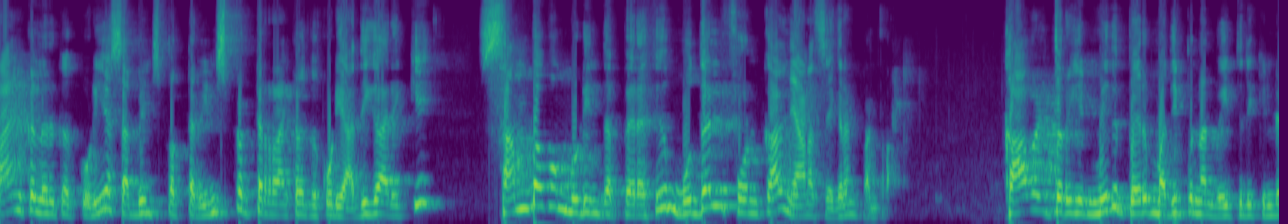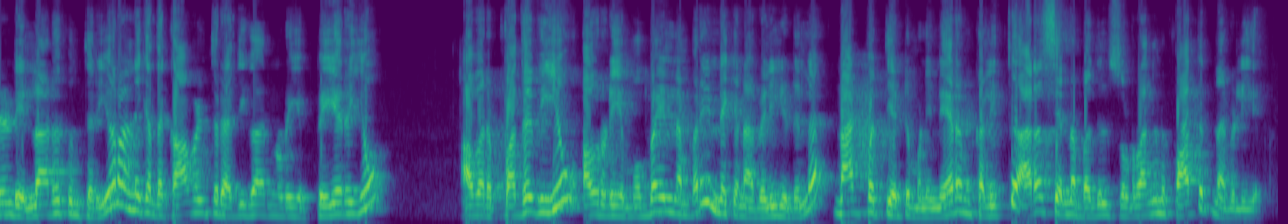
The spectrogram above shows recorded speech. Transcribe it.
ரேங்க்ல இருக்கக்கூடிய சப் இன்ஸ்பெக்டர் இன்ஸ்பெக்டர் ரேங்க்ல இருக்கக்கூடிய அதிகாரிக்கு சம்பவம் முடிந்த பிறகு முதல் ஃபோன் கால் ஞானசேகரன் பண்றான். காவல்துறையின் மீது பெரும் மதிப்பு நான் வைத்திருக்கின்றேன் எல்லாருக்கும் தெரியும். அன்னைக்கு அந்த காவல்துறை அதிகாரினுடைய பெயரையும் அவர் பதவியும் அவருடைய மொபைல் நம்பரை இன்னைக்கு நான் வெளியிடல. நாற்பத்தி எட்டு மணி நேரம் கழித்து அரசு என்ன பதில் சொல்றாங்கன்னு பார்த்துட்டு நான் வெளியிடுறேன்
